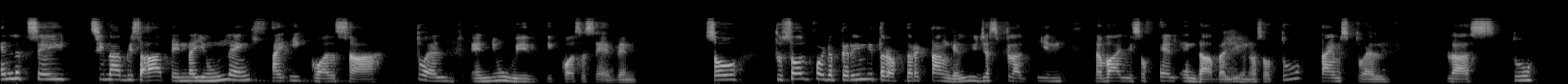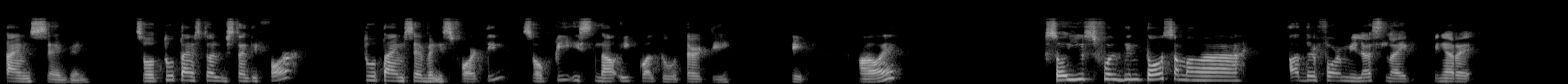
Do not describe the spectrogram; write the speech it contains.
And let's say sinabi sa atin na yung length ay equal sa 12 and yung width equal sa 7 so to solve for the perimeter of the rectangle, you just plug in the values of L and W. No? So 2 times 12 plus 2 times 7. So 2 times 12 is 24. 2 times 7 is 14. So P is now equal to 38. Okay? So useful din to sa mga other formulas like, kunyari,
